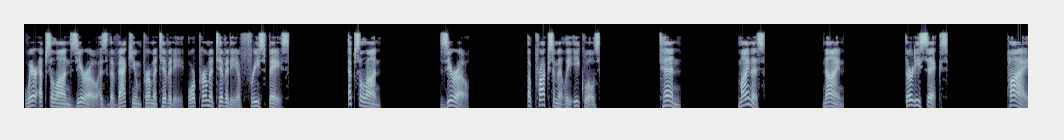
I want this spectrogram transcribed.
where epsilon 0 is the vacuum permittivity, or permittivity of free space, epsilon 0 approximately equals 10 minus 9 36 pi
